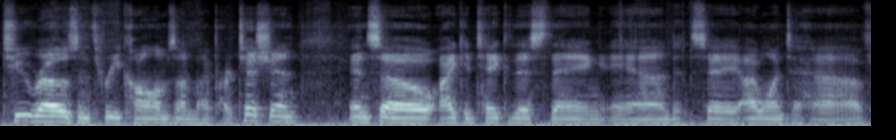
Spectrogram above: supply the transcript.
two rows and three columns on my partition. And so I could take this thing and say I want to have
